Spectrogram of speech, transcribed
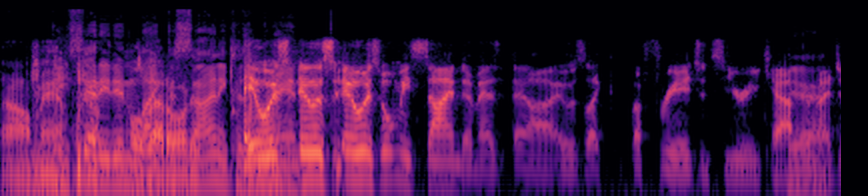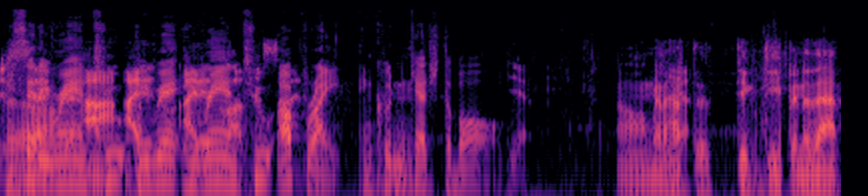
Oh man, He said he didn't like the signing because It was it was it was when we signed him as uh, it was like a free agency recap, and I he just said he uh, ran I- too. I he ran, I he ran too upright and couldn't catch the ball. Yeah. Oh, I'm gonna have to dig deep into that.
